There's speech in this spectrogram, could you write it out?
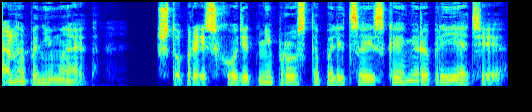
она понимает, что происходит не просто полицейское мероприятие,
